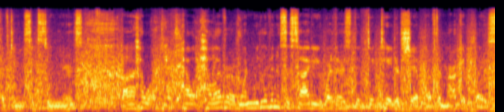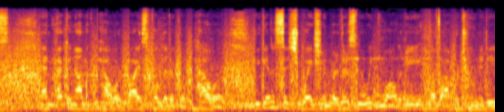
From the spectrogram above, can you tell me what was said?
15, 16 years. Uh, how, how, however, when we live in a society where there's the dictatorship of the marketplace and economic power buys political power, you get a situation where there's no equality of opportunity,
